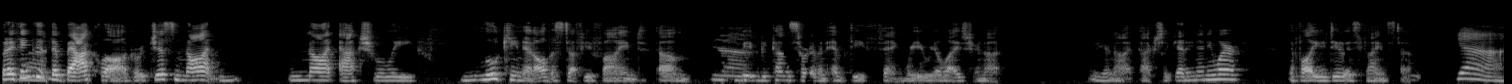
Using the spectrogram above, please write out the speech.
But I think Yeah. that the backlog or just not not actually looking at all the stuff you find um, Yeah. it becomes sort of an empty thing where you realize you're not you're not actually getting anywhere if all you do is find stuff. Yeah.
